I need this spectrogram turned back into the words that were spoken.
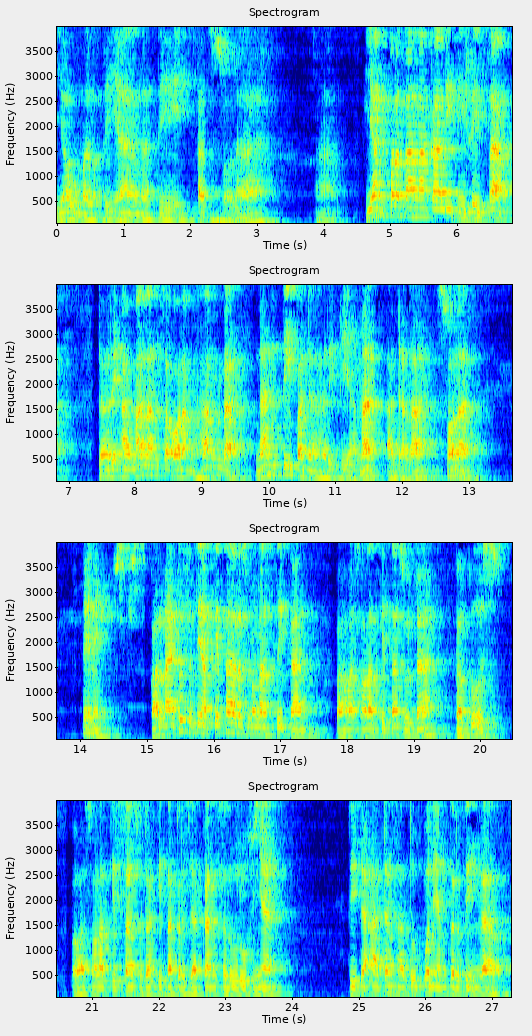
yaumal qiyamati as-salah." Nah, yang pertama kali dihisab dari amalan seorang hamba nanti pada hari kiamat adalah sholat. Ini karena itu setiap kita harus memastikan bahwa sholat kita sudah bagus, bahwa sholat kita sudah kita kerjakan seluruhnya, tidak ada satupun yang tertinggal.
